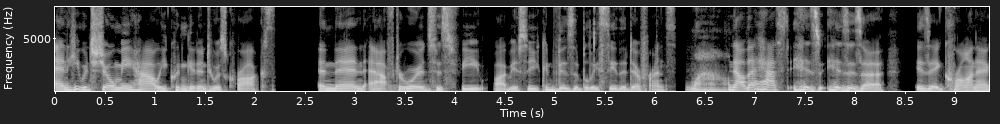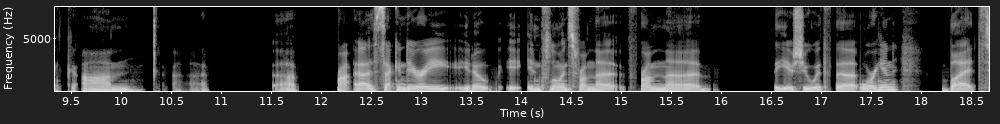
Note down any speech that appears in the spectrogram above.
And he would show me how he couldn't get into his Crocs. And then afterwards, his feet, obviously, you can visibly see the difference. Wow. Now that has his his is a is a chronic um, uh, uh, uh, secondary you know influence from the from the the issue with the organ. But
